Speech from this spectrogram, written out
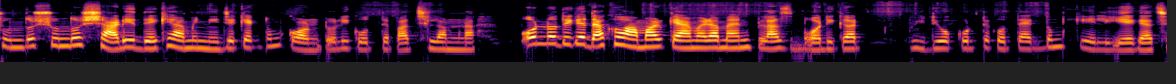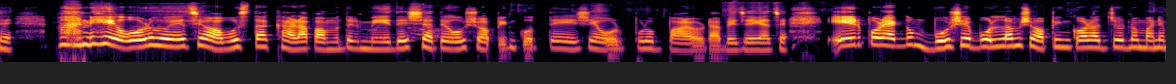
সুন্দর সুন্দর শাড়ি দেখে আমি নিজেকে একদম কন্ট্রোলই করতে পারছিলাম না। অন্যদিকে দেখো আমার ক্যামেরাম্যান প্লাস বডিগার্ড ভিডিও করতে করতে একদম কেলিয়ে গেছে। মানে ওর হয়েছে অবস্থা খারাপ, আমাদের মেয়েদের সাথে ও শপিং করতে এসে ওর পুরো বারোটা বেজে গেছে। এরপর একদম বসে বললাম শপিং করার জন্য মানে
